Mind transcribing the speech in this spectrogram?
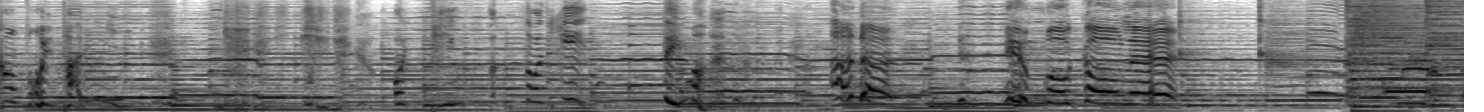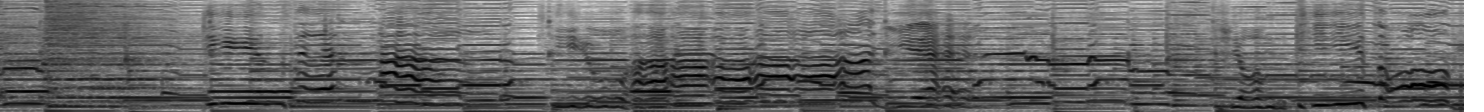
讲陪伴你，爱听专辑对吗？阿南，你唔好讲咧。金线郎，有啊耶，兄弟。做朋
